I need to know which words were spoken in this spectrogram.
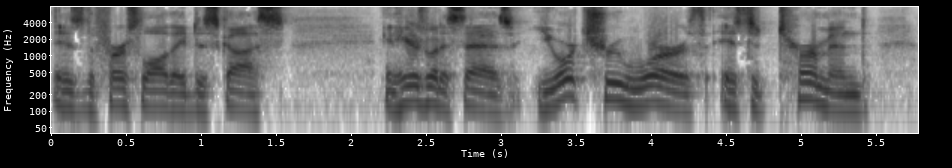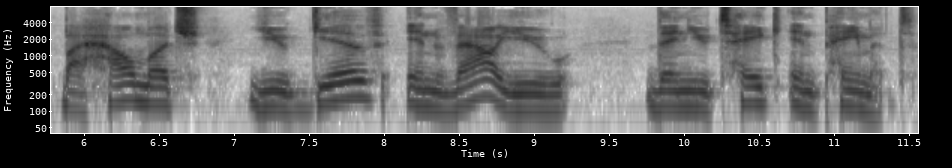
is the first law they discuss. And here's what it says Your true worth is determined by how much you give in value than you take in payment.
